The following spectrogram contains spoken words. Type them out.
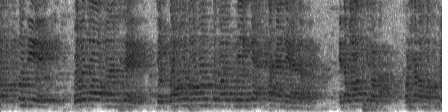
রক্ত দিয়ে বলে দেওয়া হয়েছে যে গণভবন তোমার মেয়েকে এক টাকায় দেওয়া যাবে। এটা বলা ছিল না ঘোষণাপত্রে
